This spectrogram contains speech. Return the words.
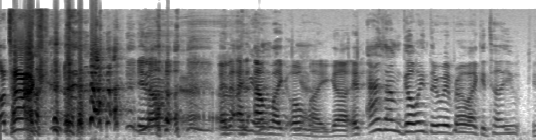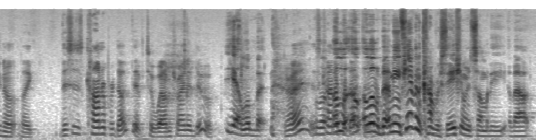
attack. you know, oh, and I and I'm like, oh Yeah. my god! And as I'm going through it, bro, I can tell you, you know, like this is counterproductive to what I'm trying to do. Yeah, a little bit. Right? A, It's a, li- counterproductive. a little bit. I mean, if you're having a conversation with somebody about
